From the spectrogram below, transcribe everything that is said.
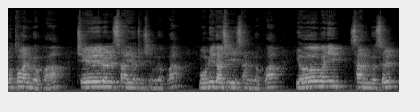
교통하는 것과 죄를 사하여 주시는 것과 몸이 다시 사는 것과 영원히 사는 것을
